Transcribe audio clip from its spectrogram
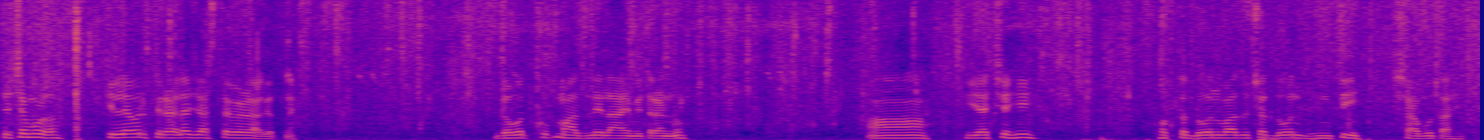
त्याच्यामुळं किल्ल्यावर फिरायला जास्त वेळ लागत नाही. गवत खूप माजलेलं आहे मित्रांनो. याचेही फक्त दोन बाजूच्या दोन भिंती शाबूत आहेत.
